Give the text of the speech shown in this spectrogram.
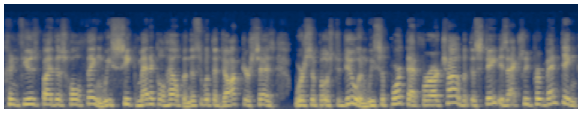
confused by this whole thing. We seek medical help, and this is what the doctor says we're supposed to do, and we support that for our child. But the state is actually preventing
